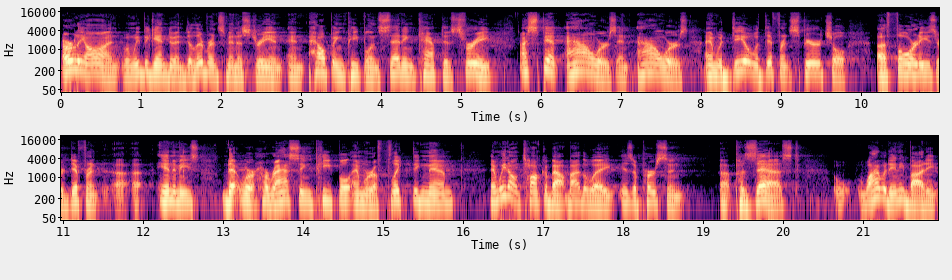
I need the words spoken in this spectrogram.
early on, when we began doing deliverance ministry and, and helping people and setting captives free, I spent hours and hours and would deal with different spiritual authorities or different uh, uh, enemies that were harassing people and were afflicting them. And we don't talk about, by the way, is a person uh, possessed? why would anybody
